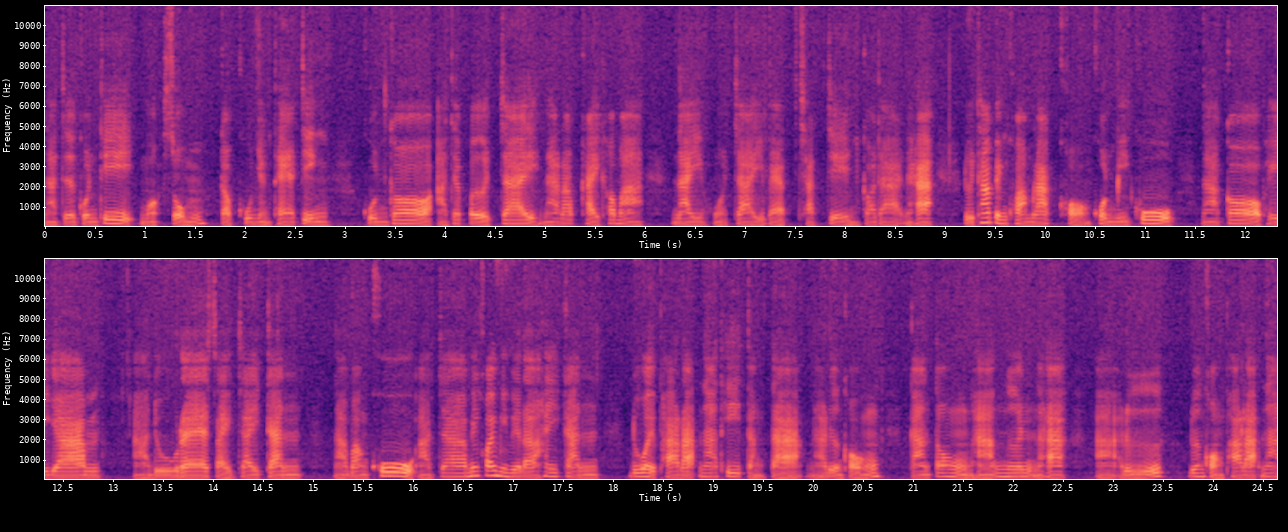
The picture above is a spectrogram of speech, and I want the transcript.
นะเจอคนที่เหมาะสมกับคุณอย่างแท้จริง คุณก็อาจจะเปิดใจนะรับใครเข้ามาในหัวใจแบบชัดเจนก็ได้นะคะ หรือถ้าเป็นความรักของคนมีคู่นะก็พยายามดูแลใส่ใจกันนะบางคู่อาจจะไม่ค่อยมีเวลาให้กันด้วยภาระหน้าที่ต่างๆนะเรื่องของการต้องหาเงินนะคะะหรือเรื่องของภาระหน้า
